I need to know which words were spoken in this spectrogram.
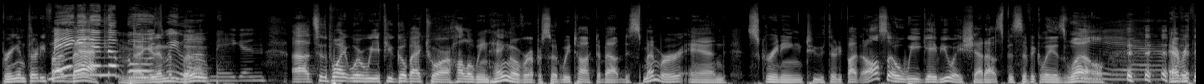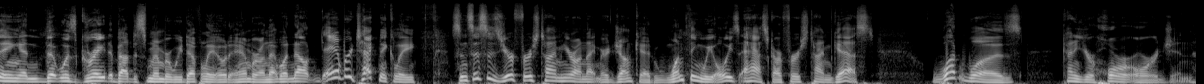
bringing 35 Megan back. in the booth. Megan in the we love. Megan. Uh, to the point where we, if you go back to our Halloween Hangover episode, we talked about Dismember and screening 235. And also, we gave you a shout out specifically as well. Yeah. Everything and that was great about Dismember, we definitely owe to Amber on that one. Now, Amber, technically, since this is your first time here on Nightmare Junkhead, one thing we always ask our first time guest what was kind of your horror origin?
